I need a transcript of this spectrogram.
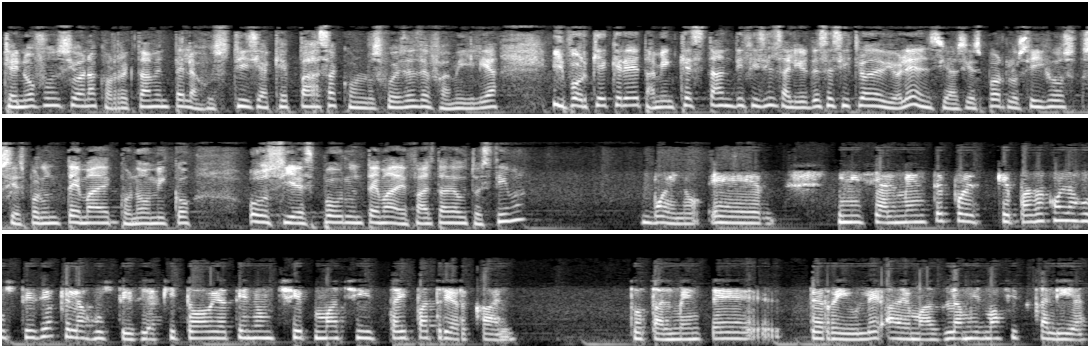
que no funciona correctamente la justicia? ¿Qué pasa con los jueces de familia? ¿Y por qué cree también que es tan difícil salir de ese ciclo de violencia? Si es por los hijos, si es por un tema económico o si es por un tema de falta de autoestima. Bueno, eh, inicialmente, pues, ¿qué pasa con la justicia? Que la justicia aquí todavía tiene un chip machista y patriarcal totalmente terrible. Además, la misma fiscalía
